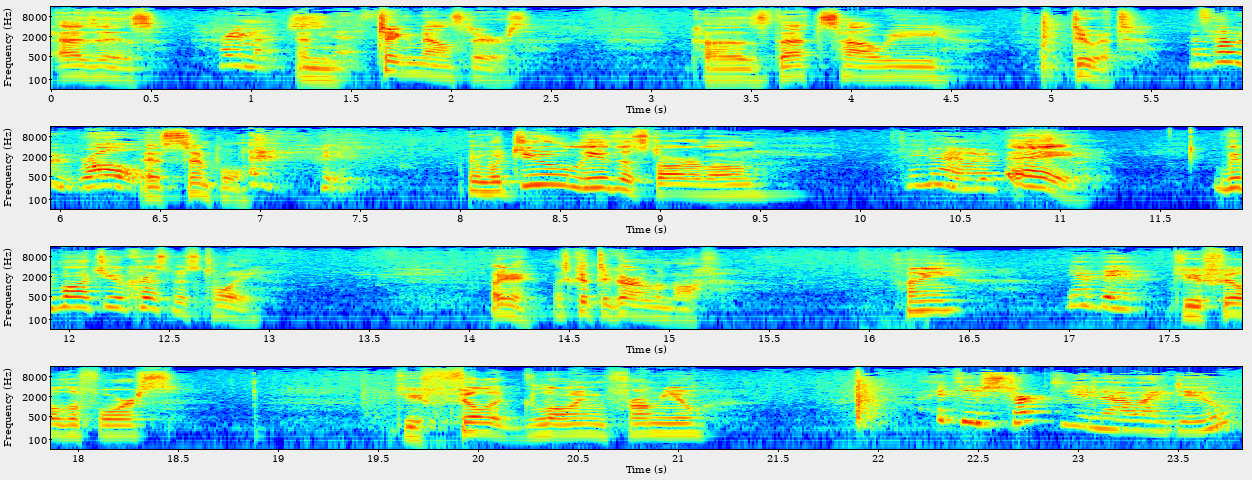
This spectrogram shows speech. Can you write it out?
as is, Pretty much, and yes. taken downstairs, cause that's how we do it. That's how we roll. It's simple. and would you leave the star alone? I know, I wanna... Hey, we bought you a Christmas toy. Okay, let's get the garland off. Honey, Yeah, babe. do you feel the force? Do you feel it glowing from you? I destruct you now, I do.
